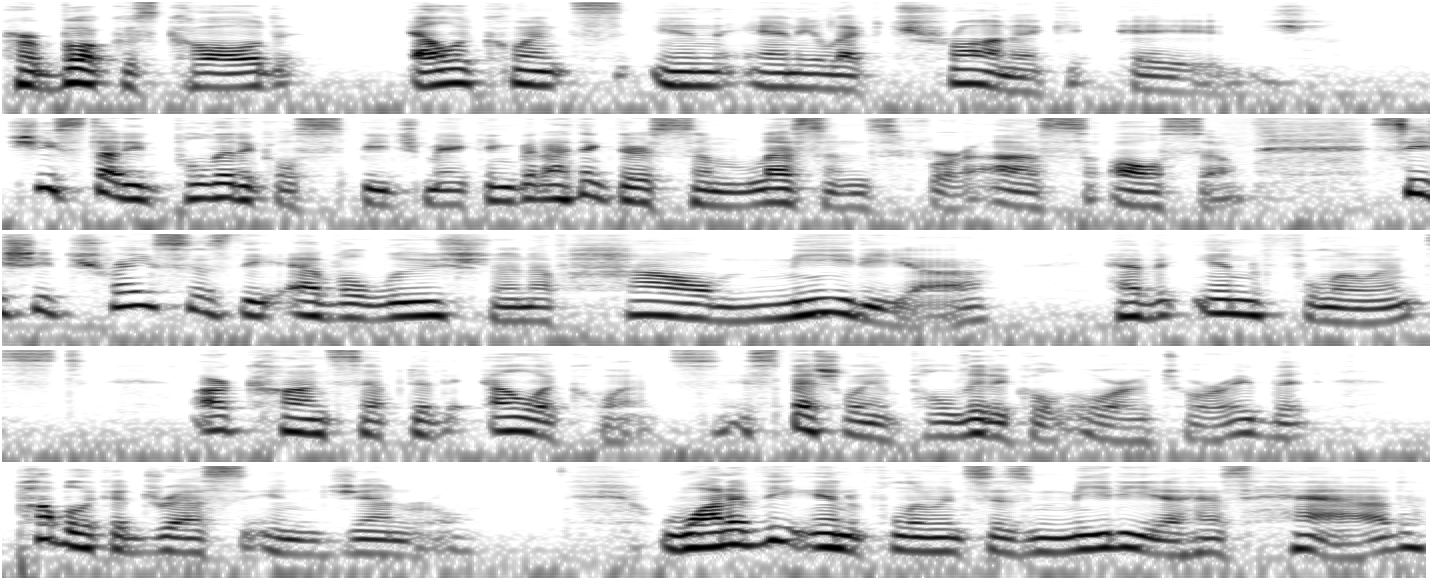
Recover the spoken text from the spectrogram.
Her book is called Eloquence in an Electronic Age. She studied political speech making, but I think there's some lessons for us also. See, she traces the evolution of how media have influenced our concept of eloquence, especially in political oratory, but public address in general. One of the influences media has had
